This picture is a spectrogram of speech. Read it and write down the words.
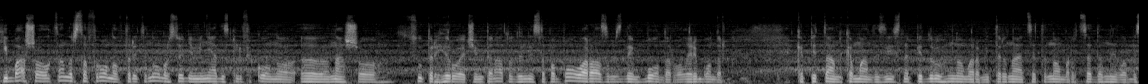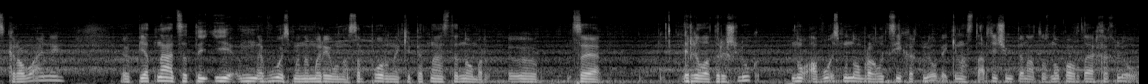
Хіба що Олександр Сафронов, третій номер, сьогодні міняє дискваліфікованого е, нашого супергероя чемпіонату Дениса Попова. Разом з ним Бондар, Валерій Бондар, капітан команди, звісно, під другим номером і 13 номер це Данила Безкаравайний. Е, 15 і 8 номери у нас опорники, 15 номер е, це Кирила Дришлюк. Ну а восьмий номер Олексій Хахльов, який на старті чемпіонату знову повертає Хахльова.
